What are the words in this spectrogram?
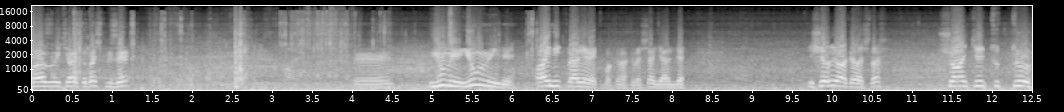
mağazadaki arkadaş bize eee Yumi, Yumi miydi? Aynı ikler evet bakın arkadaşlar geldi. İşe yarıyor arkadaşlar. Şu anki tuttuğu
